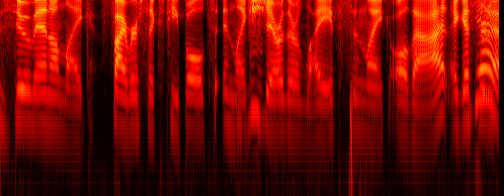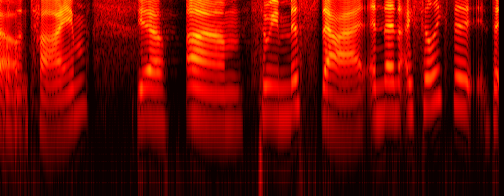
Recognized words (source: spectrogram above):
zoom in on like five or six people to, and like share their lives and like all that. I guess there just wasn't time. Yeah. Um, so we missed that, and then I feel like the the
